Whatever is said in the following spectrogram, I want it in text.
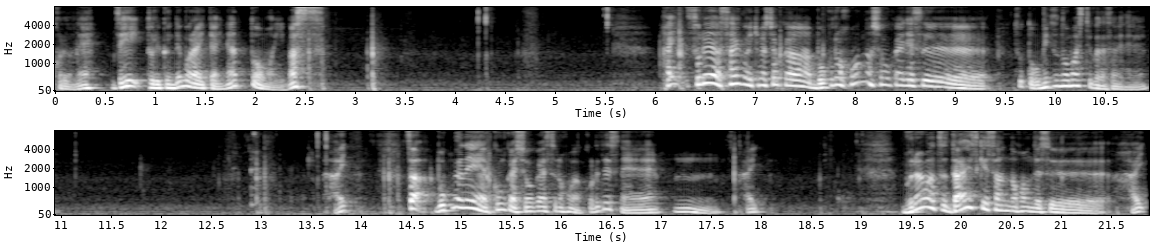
これをね是非取り組んでもらいたいなと思います。はい。それでは最後いきましょうか。僕の本の紹介です。ちょっとお水飲ませてくださいね。はい。さあ僕がね今回紹介する本はこれですね。うん。はい。村松大輔さんの本です。はい。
